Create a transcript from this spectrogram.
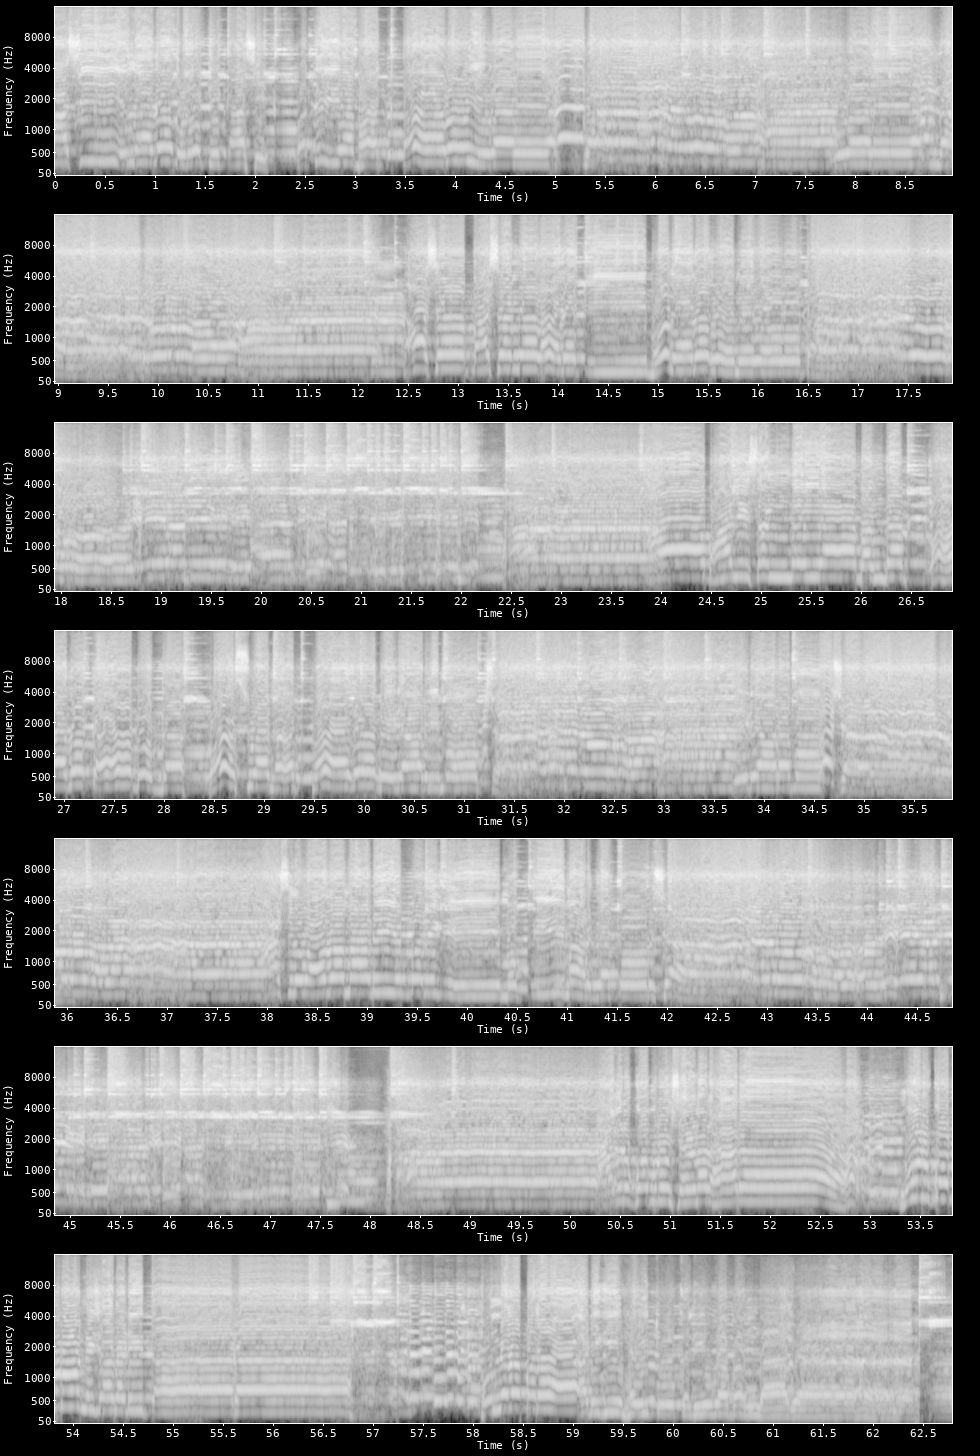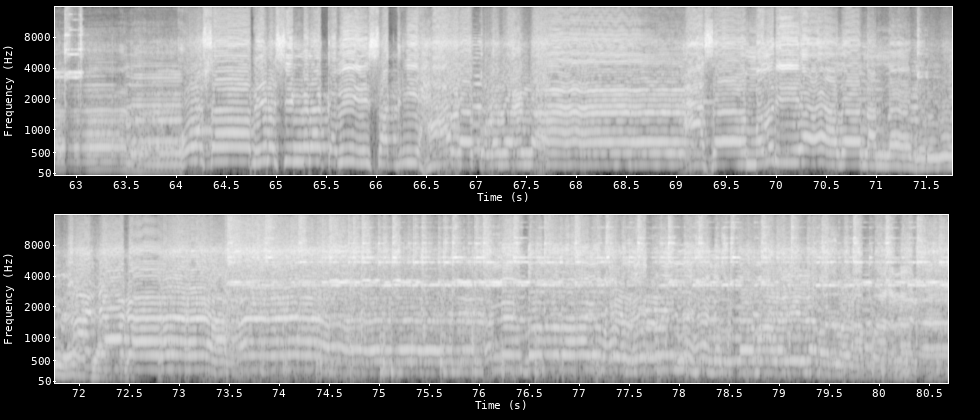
ಆಶಿ ಇಲ್ಲದ ದುಡುಕಿ ಕಾಶಿ ಪತಿಯ ಭಕ್ತರು ಬಸವನಪ್ಪಗ ಬಿಡ್ಯಾರಿ ಮೋಕ್ಷ ಬಿಡ್ಯಾರ ಮೋಕ್ಷ ಆಶೀರ್ವಾದ ಮಾಡಿ ಇಬ್ಬರಿಗೆ ಮುಕ್ತಿ ಮಾರ್ಗ ತೋರ್ಷ ಬಂದಾಗ. ಕೋಸ ಭೀಮಸಿಂಗನ ಕವಿ ಸಕ್ರಿ ಹಾಲ ಕೊಡದಂಗ. ಆಸ ಮಧುರಿಯಾದ ನನ್ನ ಗುರುವಿನ ಜಾಗ. ಮಾಡಲಿಲ್ಲ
